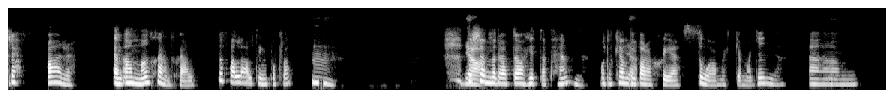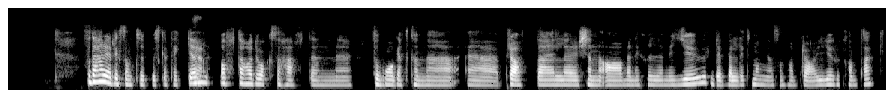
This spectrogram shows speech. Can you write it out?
träffar en annan stjärnsjäl, då faller allting på plats. Mm. Ja. Då känner du att du har hittat hem och då kan ja. det bara ske så mycket magi. Um, så det här är liksom typiska tecken. Ja. Ofta har du också haft en eh, förmåga att kunna eh, prata eller känna av energier med djur. Det är väldigt många som har bra djurkontakt.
